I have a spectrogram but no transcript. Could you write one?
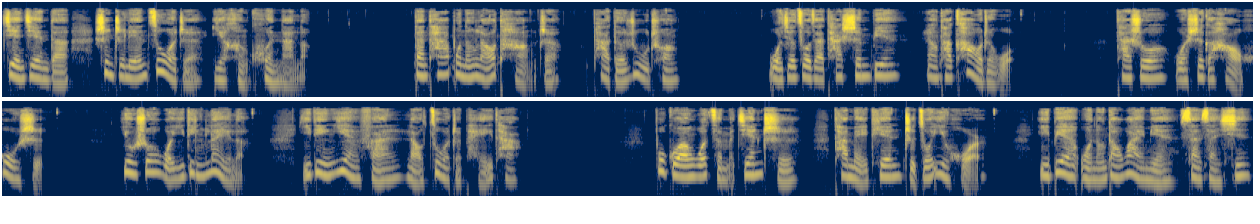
渐渐的，甚至连坐着也很困难了。但他不能老躺着，怕得褥疮，我就坐在他身边，让他靠着我。他说我是个好护士，又说我一定累了，一定厌烦老坐着陪他。不管我怎么坚持，他每天只坐一会儿，以便我能到外面散散心。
